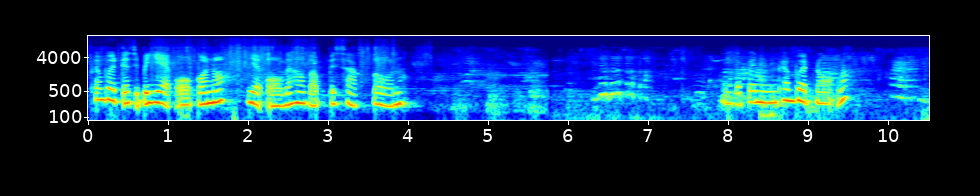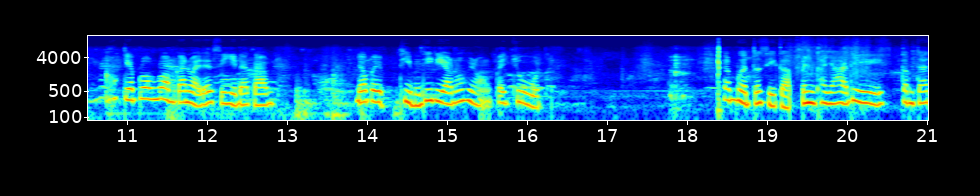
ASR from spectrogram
เพื่อนเพื่อนๆก็สิไปแยกออกก่อนเนาะ แยกออกแล้วเราก็ไปสักต่อเนาะ นี่ก็เป็นเพื่อนเพื่อนๆนอกเนาะเอาเก็บรวมรวมๆกันไว้ได้สีแล้วกันเดี๋ยวไปถิ่มที่เดียวเนาะพี่น้องไปจูด เพื่อนเพื่อนจะสีกับเป็นขยะที่กำจัด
